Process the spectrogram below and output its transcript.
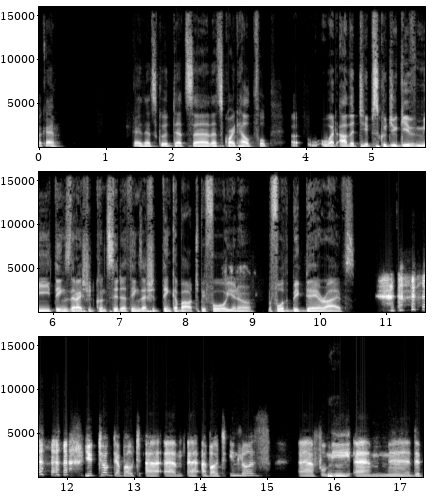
Okay. Okay, that's good. That's uh, that's quite helpful. Uh, what other tips could you give me? Things that I should consider, things I should think about before you know, before the big day arrives. you talked about uh, um, uh, about in-laws. Uh, for mm-hmm. me, um, uh, the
